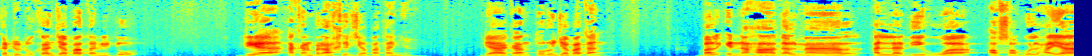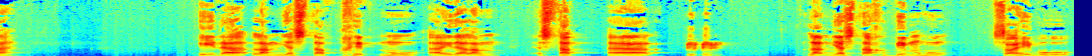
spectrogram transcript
kedudukan jabatan itu dia akan berakhir jabatannya. Dia akan turun jabatan. Bal inna hadzal mal alladhi huwa asabul hayah idza lam yastabkhidmu idza lam yastab uh, lam yastakhdimhu sahibuhu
